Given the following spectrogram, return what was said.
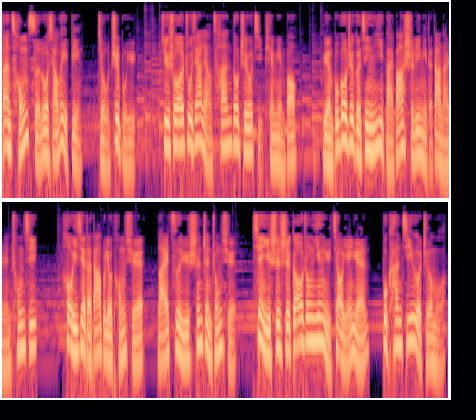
但从此落下胃病，久治不愈。据说住家两餐都只有几片面包，远不够这个近一百八十厘米的大男人充饥。后一届的 W 同学来自于深圳中学，现已逝世高中英语教研员，不堪饥饿折磨，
